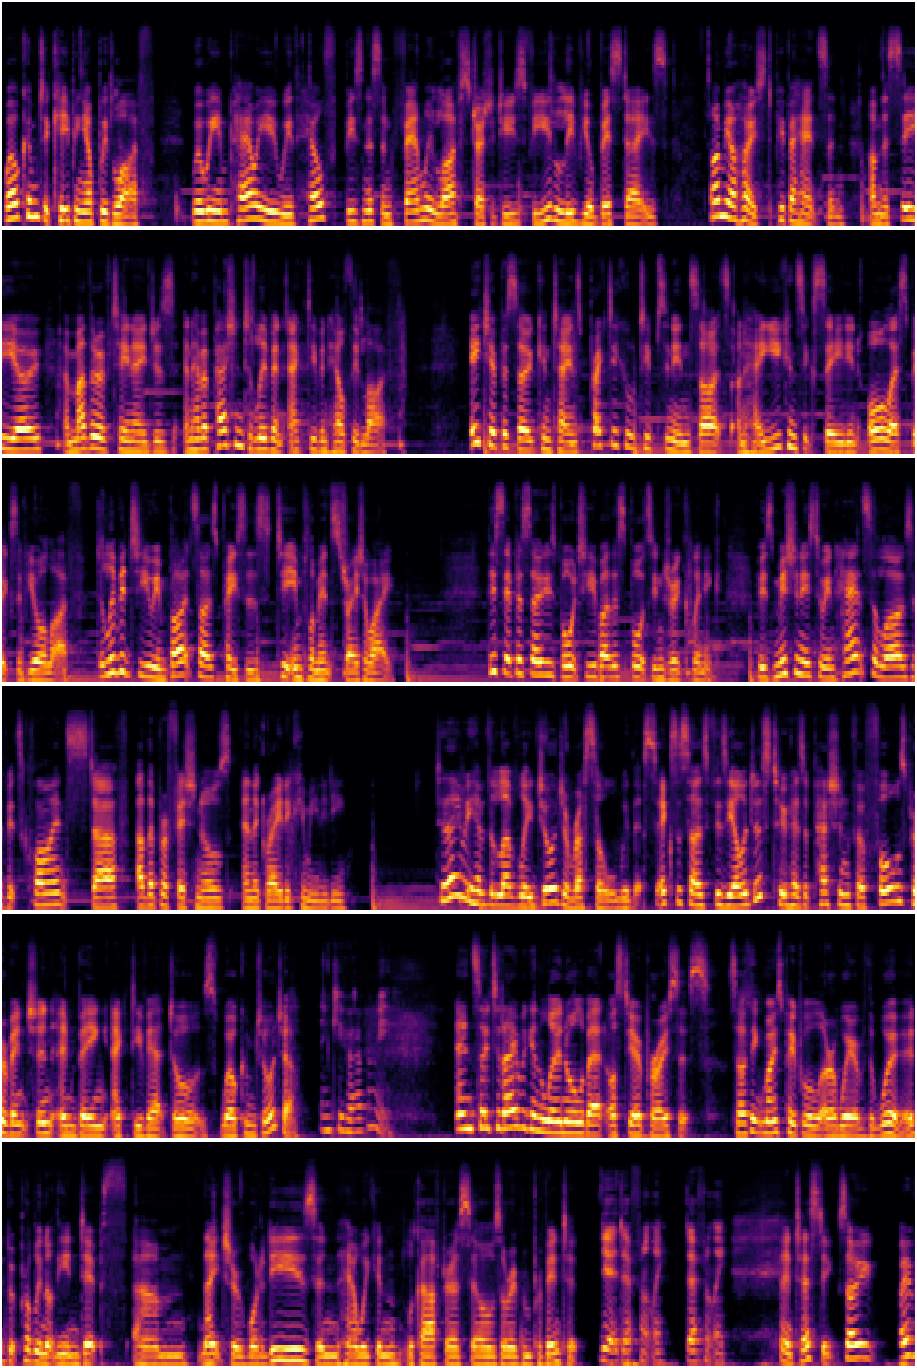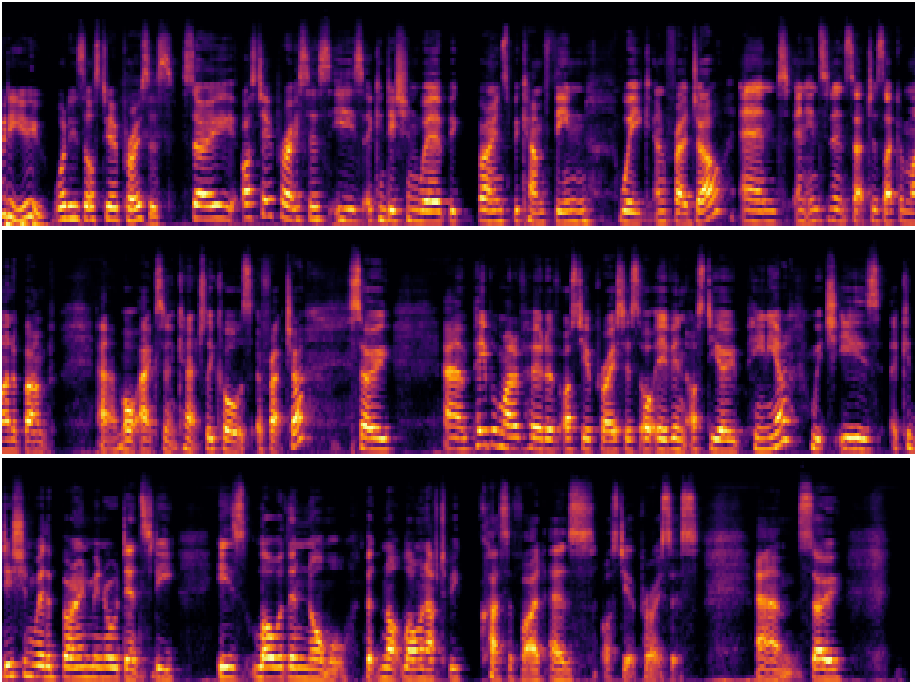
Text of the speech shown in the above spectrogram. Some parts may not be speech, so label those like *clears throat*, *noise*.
Welcome to Keeping Up with Life, where we empower you with health, business, and family life strategies for you to live your best days. I'm your host, Pippa Hanson. I'm the CEO, a mother of teenagers, and have a passion to live an active and healthy life. Each episode contains practical tips and insights on how you can succeed in all aspects of your life, delivered to you in bite sized pieces to implement straight away. This episode is brought to you by the Sports Injury Clinic, whose mission is to enhance the lives of its clients, staff, other professionals, and the greater community. Today we have the lovely Georgia Russell with us, exercise physiologist who has a passion for falls prevention and being active outdoors. Welcome, Georgia. Thank you for having me. And so today we're going to learn all about osteoporosis. So I think most people are aware of the word, but probably not the in depth um, nature of what it is and how we can look after ourselves or even prevent it. Yeah, definitely. Definitely. Fantastic. So over to you. What is osteoporosis? So, osteoporosis is a condition where big bones become thin, weak, and fragile, and an incident such as like a minor bump um, or accident can actually cause a fracture. So, um, people might have heard of osteoporosis or even osteopenia, which is a condition where the bone mineral density is lower than normal, but not low enough to be classified as osteoporosis. Um, so,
